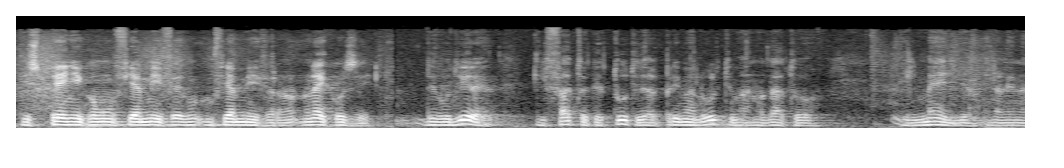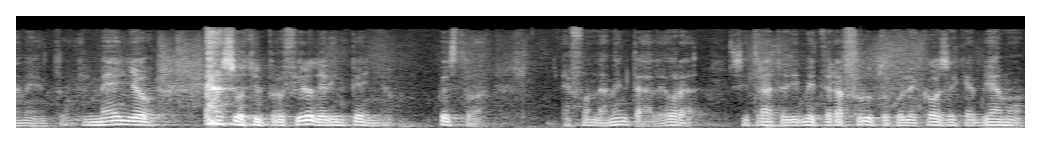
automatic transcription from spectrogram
ti spegni come un fiammifero, un fiammifero, non è così. Devo dire il fatto che tutti dal primo all'ultimo hanno dato il meglio in allenamento, il meglio sotto il profilo dell'impegno, questo è fondamentale. Ora si tratta di mettere a frutto quelle cose che abbiamo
